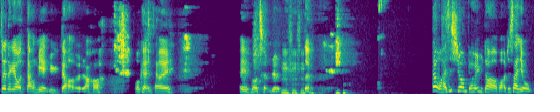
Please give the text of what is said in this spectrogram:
真的给我当面遇到了，然后我可能才会被迫承认。对，但我还是希望不要遇到，好不好？就算有，我们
